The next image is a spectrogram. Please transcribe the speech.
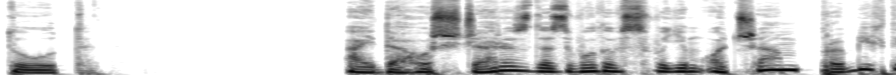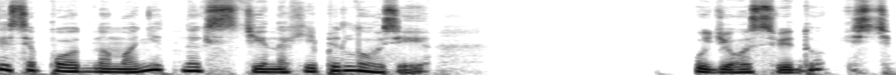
тут. Айдаго ще раз дозволив своїм очам пробігтися по одноманітних стінах і підлозі. У його свідомість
